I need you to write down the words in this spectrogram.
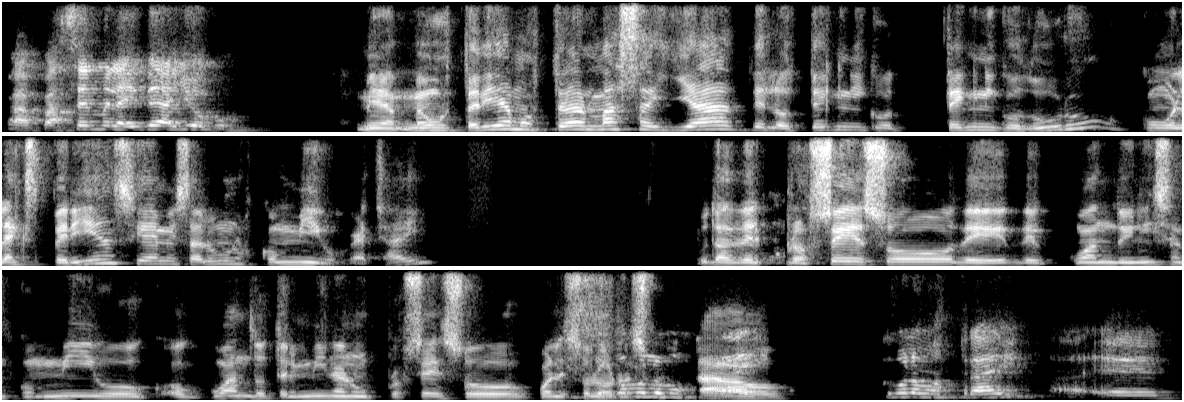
para, para hacerme la idea yo, pues. Mira, me gustaría mostrar más allá de lo técnico, técnico duro, como la experiencia de mis alumnos conmigo, ¿cachai? Puta, del proceso, de, de cuando inician conmigo, o cuando terminan un proceso, cuáles son los resultados. Lo ¿Cómo lo mostráis? Eh...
